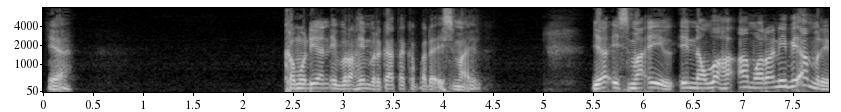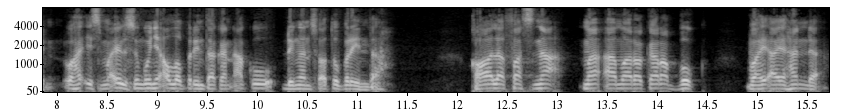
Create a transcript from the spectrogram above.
Ya. Kemudian Ibrahim berkata kepada Ismail, Ya Ismail, inna Allah amarani bi amrin. Wahai Ismail, sungguhnya Allah perintahkan aku dengan suatu perintah. Qala fasna ma amaraka rabbuk. Wahai ayahanda,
